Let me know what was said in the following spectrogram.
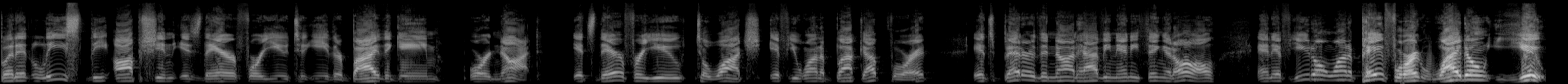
but at least the option is there for you to either buy the game or not. It's there for you to watch if you want to buck up for it. It's better than not having anything at all. And if you don't want to pay for it, why don't you?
